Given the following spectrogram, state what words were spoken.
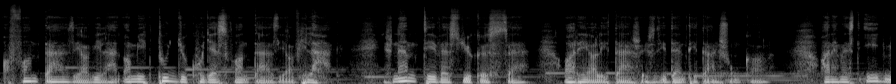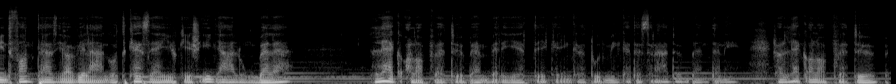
a fantázia világ, amíg tudjuk, hogy ez fantázia világ, és nem tévesztjük össze a realitás és az identitásunkkal, hanem ezt így, mint fantázia világot kezeljük, és így állunk bele, legalapvetőbb emberi értékeinkre tud minket ez rádöbbenteni, és a legalapvetőbb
